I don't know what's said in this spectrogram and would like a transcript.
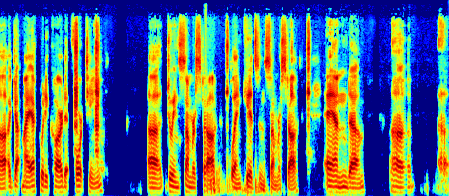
Uh, I got my equity card at 14 uh, doing summer stock, playing kids in summer stock, and um, uh, uh,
